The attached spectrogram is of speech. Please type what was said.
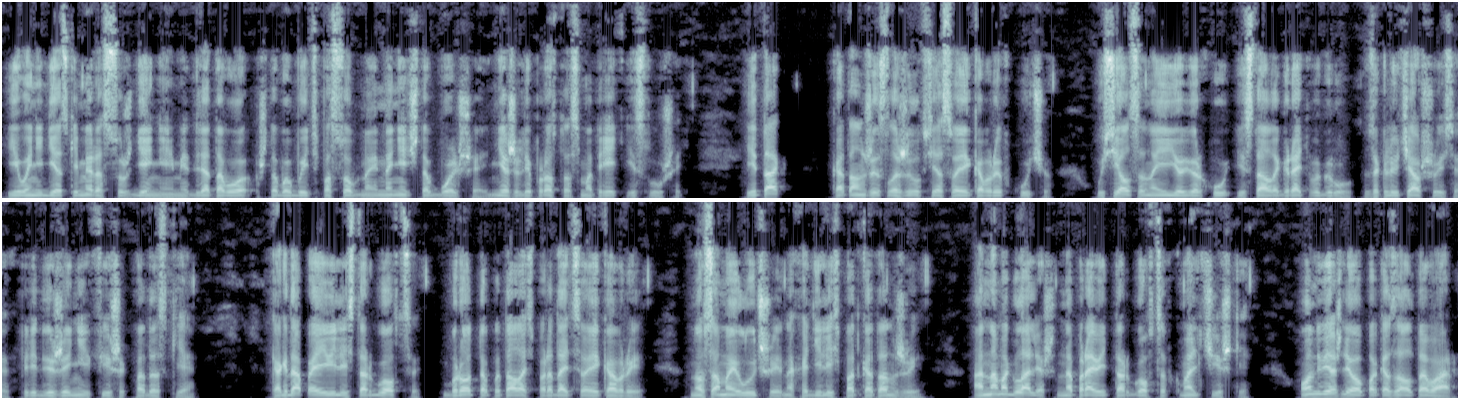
его недетскими рассуждениями для того, чтобы быть способной на нечто большее, нежели просто смотреть и слушать. Итак, Катанжи сложил все свои ковры в кучу, уселся на ее верху и стал играть в игру, заключавшуюся в передвижении фишек по доске. Когда появились торговцы, Бротта пыталась продать свои ковры, но самые лучшие находились под Катанжи. Она могла лишь направить торговцев к мальчишке. Он вежливо показал товар,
